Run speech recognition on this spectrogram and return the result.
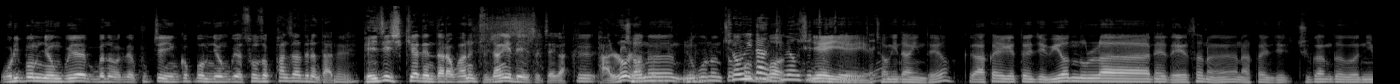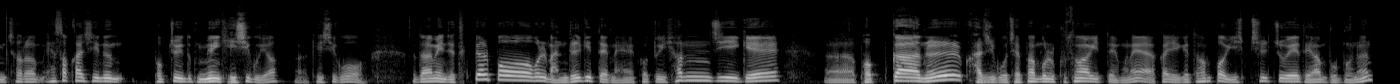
우리법 연구회, 뭐, 국제인권법 연구회 소속 판사들은 다 네. 배제시켜야 된다라고 하는 주장에 대해서 제가 그 반론을 저는 요거는 조금 정의당 뭐, 김영신 예, 예, 예, 정의당인데요. 그 아까 얘기했던 이제 위헌 논란에 대해서는 아까 이제 주강도 의원님처럼 해석하시는 법조인도 분명히 계시고요. 어, 계시고 그다음에 이제 특별법을 만들기 때문에 그것도 현직의 어, 법관을 가지고 재판부를 구성하기 때문에 아까 얘기했던 헌법 27조에 대한 부분은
